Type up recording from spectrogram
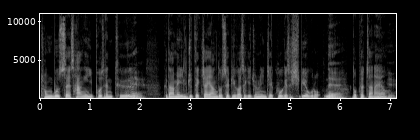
종부세 상위 2% 예. 그다음에 1주택자 양도세 비과세 기준을 이제 9억에서 12억으로 네. 높였잖아요. 예.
